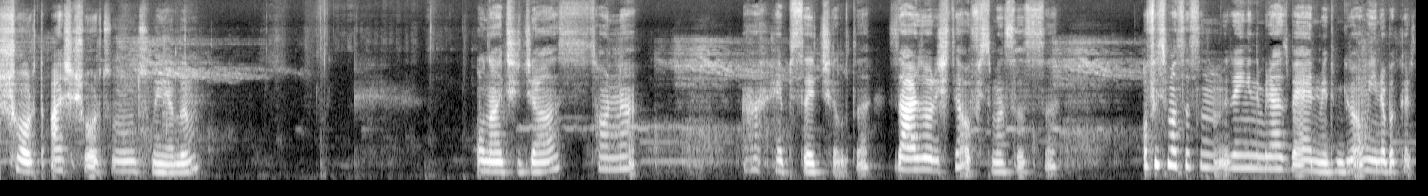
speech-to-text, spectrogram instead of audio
Short, aşk şortunu unutmayalım. Onu açacağız. Sonra Hah, hepsi açıldı. Zar zor işte ofis masası. Ofis masasının rengini biraz beğenmedim gibi ama yine bakarız.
